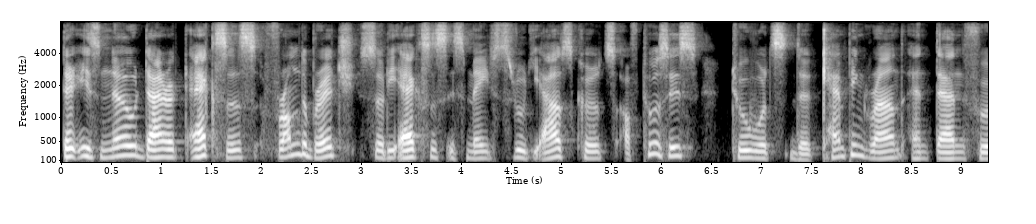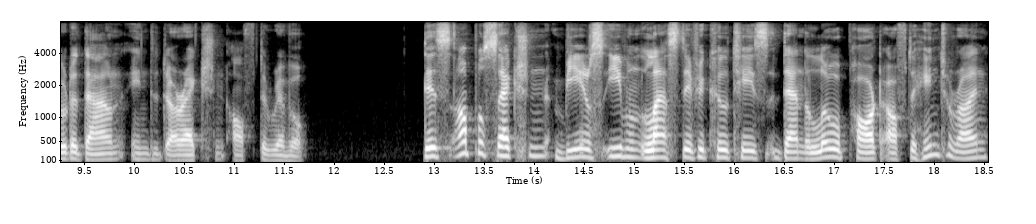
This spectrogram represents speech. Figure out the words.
There is no direct access from the bridge, so the access is made through the outskirts of Thusis towards the camping ground and then further down in the direction of the river. This upper section bears even less difficulties than the lower part of the Hinterrhein,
